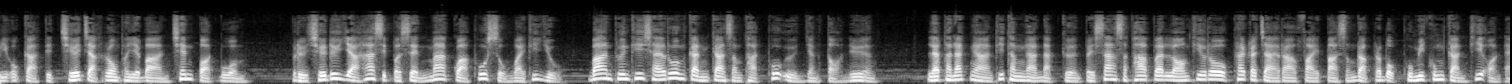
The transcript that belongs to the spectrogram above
มีโอกาสติดเชื้อจากโรงพยาบาลเช่นปอดบวม หรือเชื้อดื้อยา 50%มากกว่าผู้สูงวัยที่อยู่ บ้านพื้นที่ใช้ร่วมกันการสัมผัสผู้อื่นอย่างต่อเนื่อง และพนักงานที่ทำงานหนักเกินไปสร้างสภาพแวดล้อมที่โรคแพร่กระจายราวไฟป่าสำหรับระบบภูมิคุ้มกันที่อ่อนแอ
